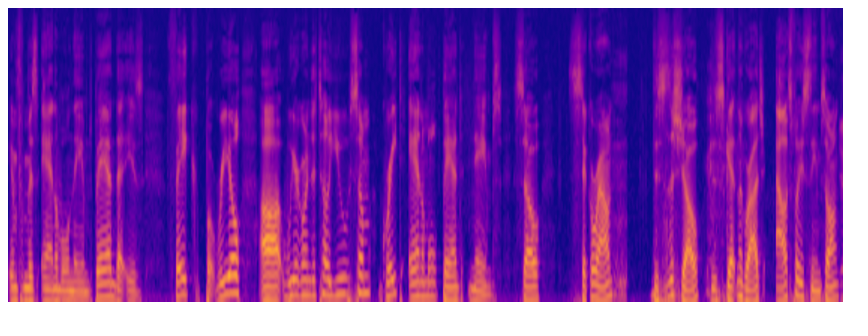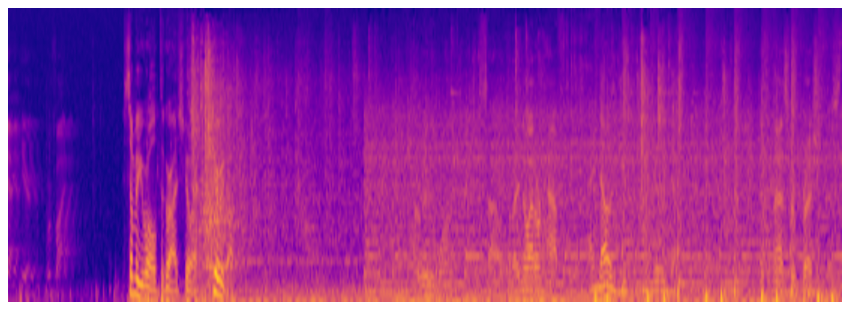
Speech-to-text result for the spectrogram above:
infamous animal named band that is fake but real. Uh, we are going to tell you some great animal band names. So stick around. This is the show. This is Get in the Garage. Alex plays theme song. Yeah. Somebody roll up the garage door. Here we go. I really want to make this out, but I know I don't have to. I know you, you really don't. As a master impressionist.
